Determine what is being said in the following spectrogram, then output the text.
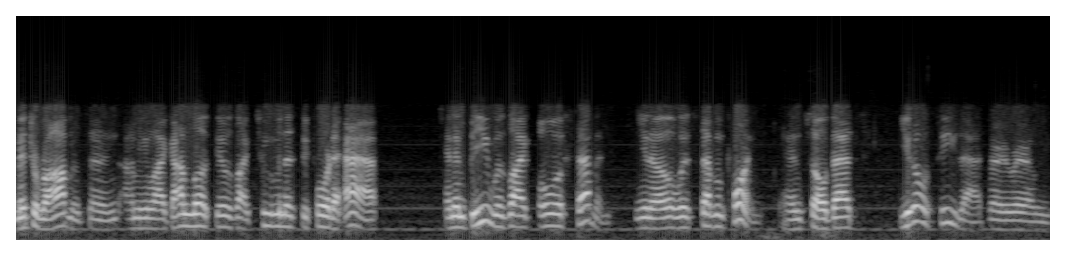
Mitchell Robinson, I mean, like I looked, it was like two minutes before the half and Embiid was like 0 of 7, you know, with seven points. And so that's you don't see that very rarely.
